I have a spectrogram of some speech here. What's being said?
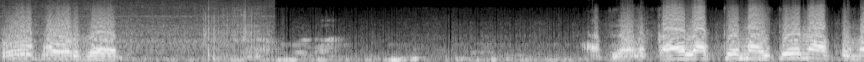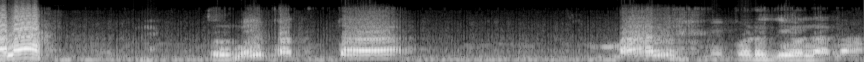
हो आपल्याला काय लागते माहिती आहे ना तुम्हाला? तुम्ही फक्त माल मी पडू देऊ नका.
